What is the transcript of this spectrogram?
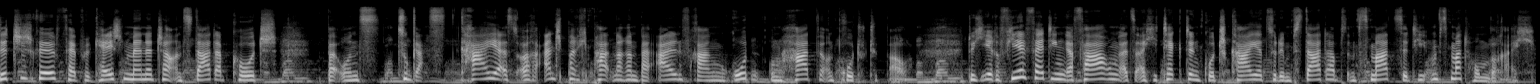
Digital Fabrication Manager und Startup Coach bei uns zu Gast. Kaya ist eure Ansprechpartnerin bei allen Fragen rund um Hardware und Prototypbau. Durch ihre vielfältigen Erfahrungen als Architektin coacht Kaya zu den Startups im Smart City und Smart Home Bereich.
